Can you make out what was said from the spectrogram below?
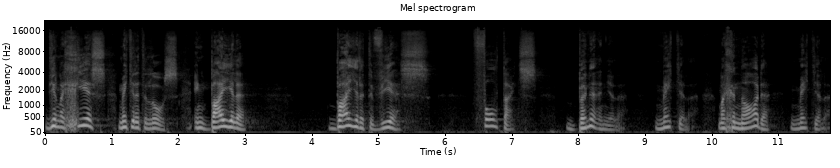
deur my gees met julle te los en by julle by julle te wees voltyds binne in julle met julle. My genade met julle.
